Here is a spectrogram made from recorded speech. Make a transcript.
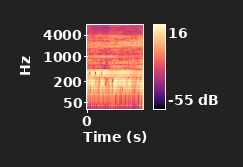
Jesus,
